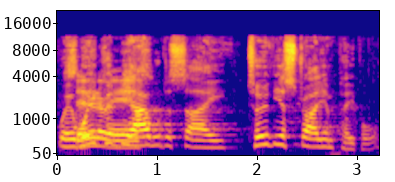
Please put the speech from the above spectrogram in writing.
where we Senator could be able to say to the Australian people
